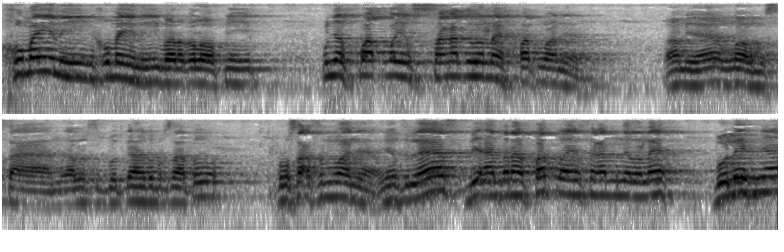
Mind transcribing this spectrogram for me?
Khumaini, Khumaini barakallahu fi punya fatwa yang sangat lemah fatwanya. Paham ya? Allah musta'an. Kalau sebutkan satu persatu rusak semuanya. Yang jelas di antara fatwa yang sangat menyeleneh bolehnya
